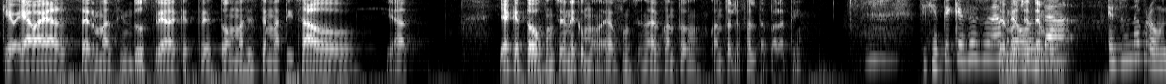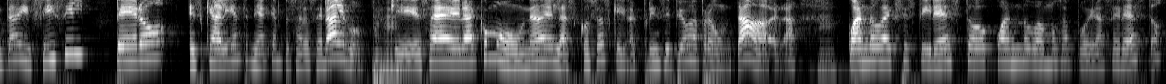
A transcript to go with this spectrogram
que ya vaya a ser más industria, que esté todo más sistematizado, ya, ya que todo funcione como debe funcionar? ¿Cuánto, cuánto le falta para ti? Fíjate que esa es una pregunta es una pregunta difícil, pero es que alguien tenía que empezar a hacer algo, porque esa era como una de las cosas que yo al principio me preguntaba, ¿verdad? ¿Cuándo va a existir esto? ¿Cuándo vamos a poder hacer esto?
